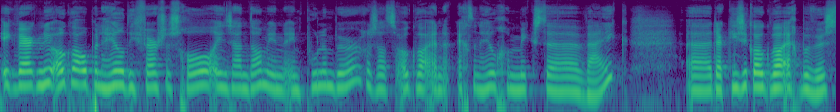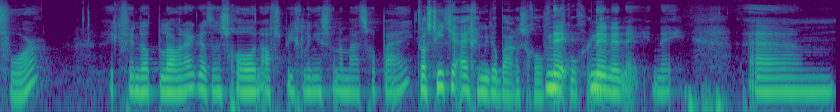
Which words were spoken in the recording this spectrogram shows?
ik werk nu ook wel op een heel diverse school in Zaandam, in, in Poelenburg. Dus dat is ook wel een, echt een heel gemixte wijk. Uh, daar kies ik ook wel echt bewust voor. Ik vind dat belangrijk, dat een school een afspiegeling is van de maatschappij. Het was niet je eigen middelbare school van nee, vroeger? Nee, nee, nee. nee. Um,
